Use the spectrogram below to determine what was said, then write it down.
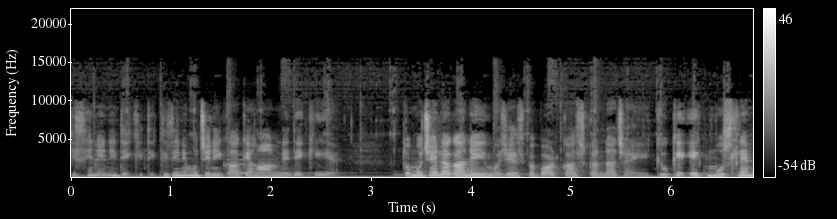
کسی نے نہیں دیکھی تھی۔ کسی نے مجھے نہیں کہا کہ ہاں ہم نے دیکھی ہے۔ تو مجھے لگا نہیں، مجھے اس پہ پوڈ کاسٹ کرنا چاہیے۔ کیونکہ ایک مسلم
